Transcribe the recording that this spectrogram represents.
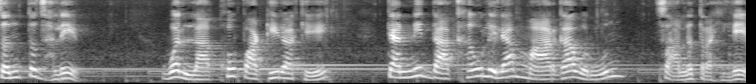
संत झाले व लाखो पाठीराखे त्यांनी दाखवलेल्या मार्गावरून चालत राहिले.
